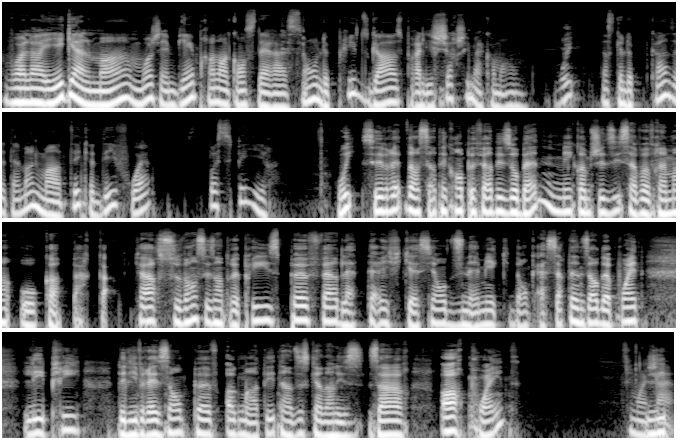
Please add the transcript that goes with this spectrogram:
Voilà, et également, moi j'aime bien prendre en considération le prix du gaz pour aller chercher ma commande. Oui. Parce que le gaz est tellement augmenté que des fois, c'est pas si pire. Oui, c'est vrai, dans certains cas, on peut faire des aubaines, mais comme je dis, ça va vraiment au cas par cas. Car souvent, ces entreprises peuvent faire de la tarification dynamique. Donc, à certaines heures de pointe, les prix de livraison peuvent augmenter, tandis que dans les heures hors pointe, moins cher.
